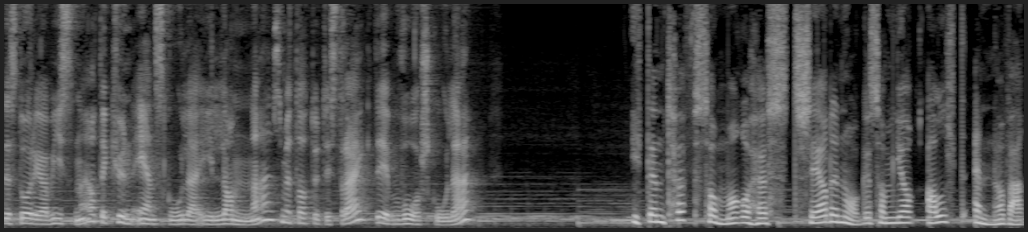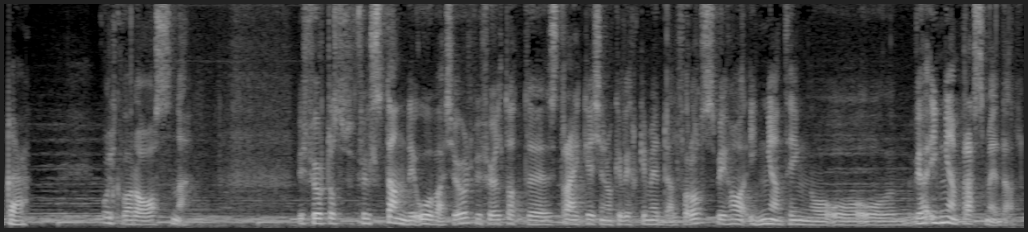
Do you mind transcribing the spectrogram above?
Det står i avisene at det er kun én skole i landet som er tatt ut i streik. Det er vår skole. Etter en tøff sommer og høst skjer det noe som gjør alt enda verre. Folk var rasende. Vi følte oss fullstendig overkjørt. Vi følte at eh, streik er ikke noe virkemiddel for oss. Vi har ingenting å, å, å Vi har ingen pressmiddel.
